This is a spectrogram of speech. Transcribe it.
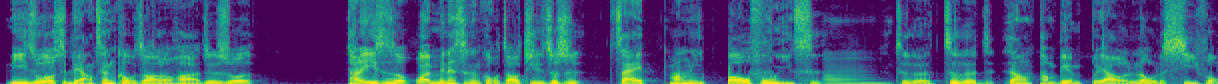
你如果是两层口罩的话，就是说，他的意思是说，外面那层口罩其实就是再帮你包覆一次。嗯，这个这个让旁边不要有漏的细缝。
